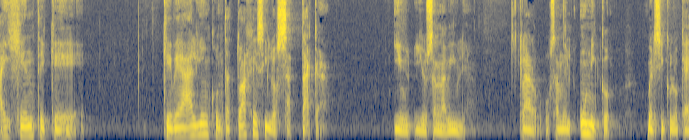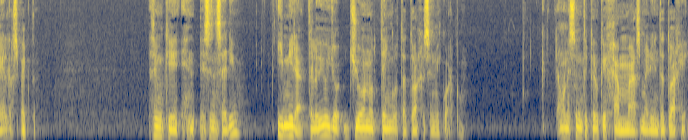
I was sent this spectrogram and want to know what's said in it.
hay gente que, que ve a alguien con tatuajes y los ataca y, usan la Biblia. Claro, usando el único versículo que hay al respecto. Es que, ¿es en serio? Y mira, te lo digo yo, yo no tengo tatuajes en mi cuerpo. Honestamente creo que jamás me haría un tatuaje.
